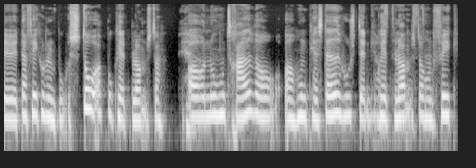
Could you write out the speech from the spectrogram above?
øh, der fik hun en bu- stor buket blomster. Ja. Og nu er hun 30 år, og hun kan stadig huske den buket blomster, hun fik,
